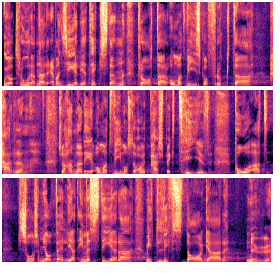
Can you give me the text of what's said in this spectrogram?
Och jag tror att när evangelietexten pratar om att vi ska frukta Herren så handlar det om att vi måste ha ett perspektiv på att så som jag väljer att investera mitt livs dagar nu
